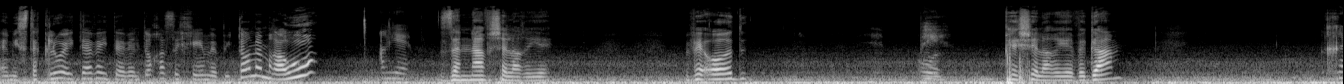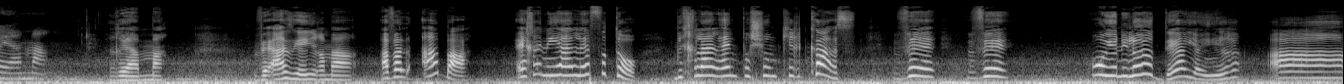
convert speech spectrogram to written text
הם הסתכלו היטב היטב אל תוך השיחים, ופתאום הם ראו אריה. זנב של אריה. ועוד פה. פה של אריה, וגם רעמה. רעמה. ואז יאיר אמר, אבל אבא, איך אני אאלף אותו? בכלל אין פה שום קרקס. ו... ו... אוי, אני לא יודע, יאיר. אה...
